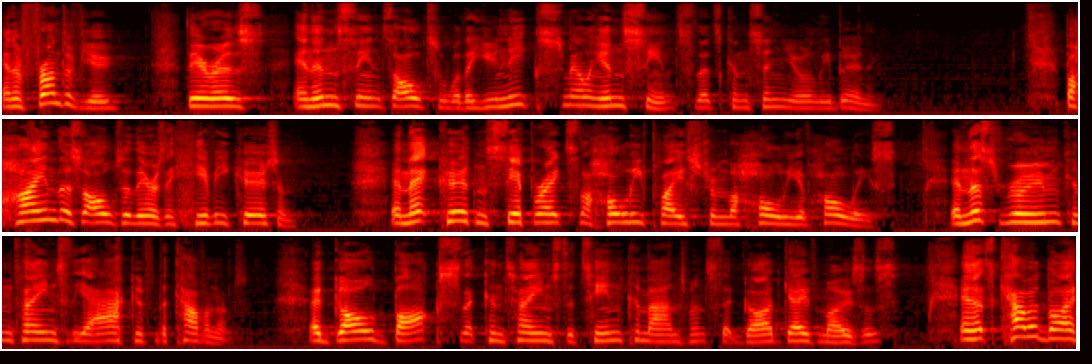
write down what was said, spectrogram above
And in front of you, there is an incense altar with a unique smelling incense that's continually burning. Behind this altar, there is a heavy curtain. And that curtain separates the holy place from the Holy of Holies. And this room contains the Ark of the Covenant, a gold box that contains the Ten Commandments that God gave Moses and it's covered by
